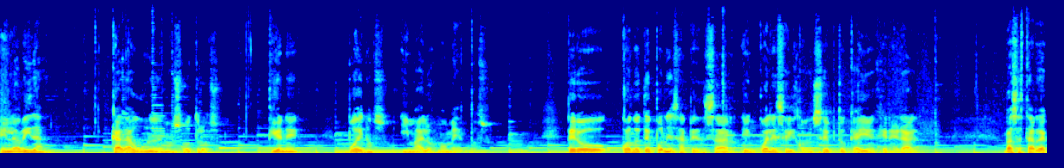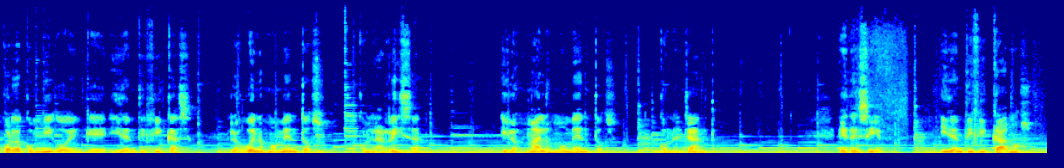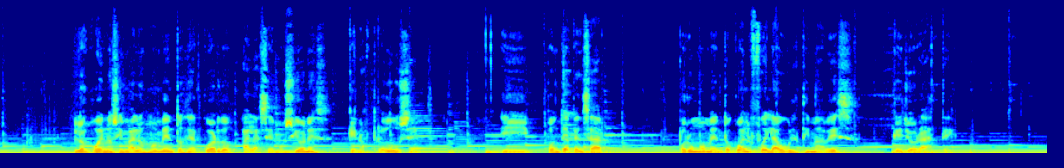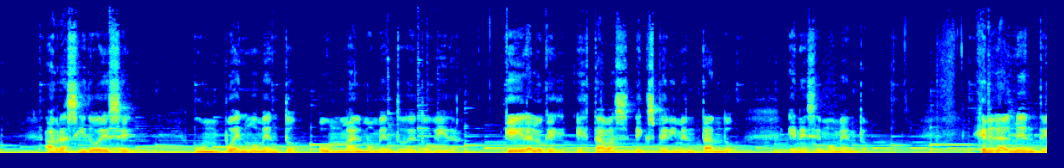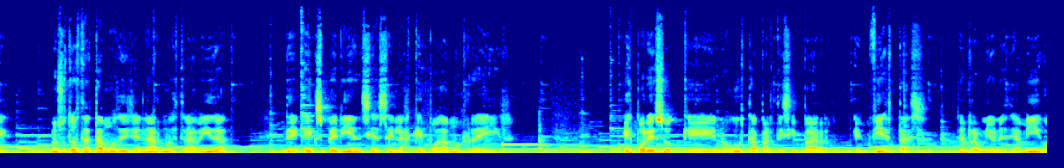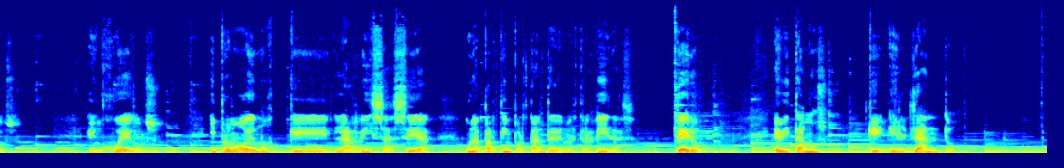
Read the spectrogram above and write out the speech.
En la vida, cada uno de nosotros tiene buenos y malos momentos. Pero cuando te pones a pensar en cuál es el concepto que hay en general, vas a estar de acuerdo conmigo en que identificas los buenos momentos con la risa y los malos momentos con el llanto. Es decir, identificamos los buenos y malos momentos de acuerdo a las emociones que nos producen. Y ponte a pensar por un momento, ¿cuál fue la última vez que lloraste? ¿Habrá sido ese un buen momento o un mal momento de tu vida? ¿Qué era lo que estabas experimentando en ese momento? Generalmente, nosotros tratamos de llenar nuestra vida de experiencias en las que podamos reír. Es por eso que nos gusta participar en fiestas, en reuniones de amigos, en juegos y promovemos que la risa sea una parte importante de nuestras vidas. Pero evitamos que el llanto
